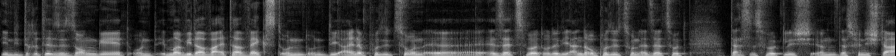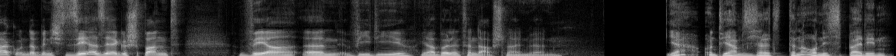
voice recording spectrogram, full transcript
in die dritte Saison geht und immer wieder weiter wächst und, und die eine Position äh, ersetzt wird oder die andere Position ersetzt wird, das ist wirklich, ähm, das finde ich stark und da bin ich sehr, sehr gespannt, wer, ähm, wie die ja, Berlin Thunder abschneiden werden. Ja, und die haben sich halt dann auch nicht bei den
